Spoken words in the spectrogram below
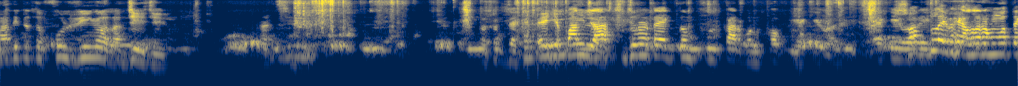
মাদিটা তো ফুল রিং ওয়ালা জি জি। আচ্ছা। দর্শক দেখেন এই যে পাঁচ লাস্ট জোড়াটা একদম ফুল কার্বন কপি একেবারে। একেবারে সবগুলাই ভাই রহমতে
